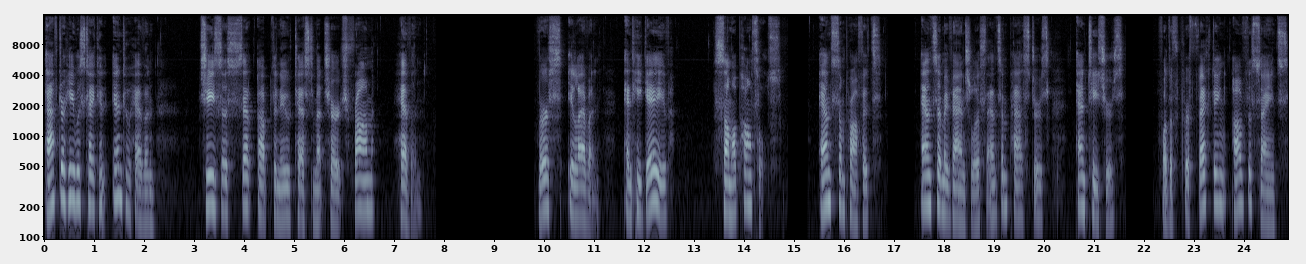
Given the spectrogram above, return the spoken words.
After he was taken into heaven, Jesus set up the New Testament church from heaven. Verse 11 And he gave some apostles, and some prophets, and some evangelists, and some pastors and teachers for the perfecting of the saints,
